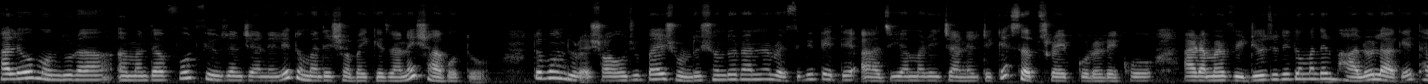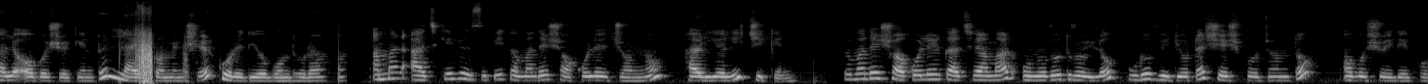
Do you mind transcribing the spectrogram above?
হ্যালো বন্ধুরা, আমার দ্য ফুড ফিউশন চ্যানেলে তোমাদের সবাইকে জানাই স্বাগত। তো বন্ধুরা, সহজ উপায়ে সুন্দর সুন্দর রান্নার রেসিপি পেতে আজই আমার এই চ্যানেলটিকে সাবস্ক্রাইব করে রেখো। আর আমার ভিডিও যদি তোমাদের ভালো লাগে, তাহলে অবশ্যই কিন্তু লাইক কমেন্ট শেয়ার করে দিও বন্ধুরা। আমার আজকের রেসিপি তোমাদের সকলের জন্য হারিয়ালি চিকেন তোমাদের সকলের কাছে আমার অনুরোধ রইল, পুরো ভিডিওটা শেষ পর্যন্ত অবশ্যই দেখো।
